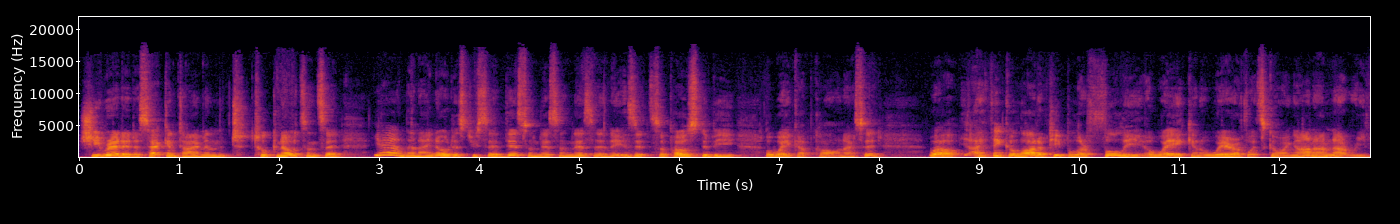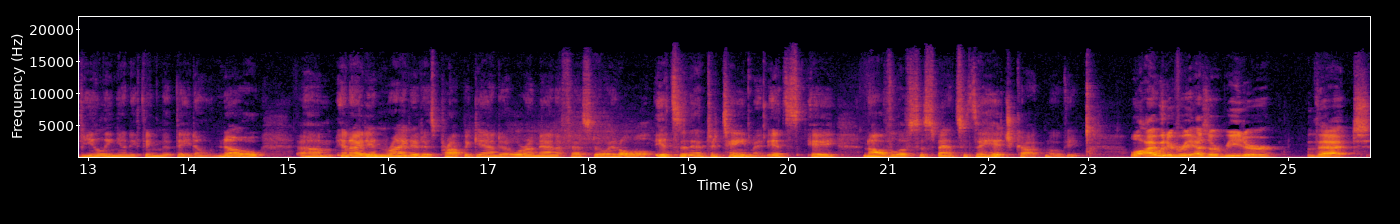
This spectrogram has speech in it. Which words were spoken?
She read it a second time and t- took notes and said, Yeah, and then I noticed you said this and this and this, and is it supposed to be a wake up call? And I said, Well, I think a lot of people are fully awake and aware of what's going on. I'm not revealing anything that they don't know. Um, and I didn't write it as propaganda or a manifesto at all. It's an entertainment. It's a novel of suspense. It's a Hitchcock movie. Well, I would agree as a reader that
